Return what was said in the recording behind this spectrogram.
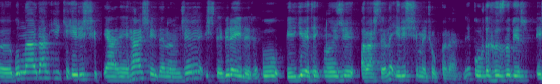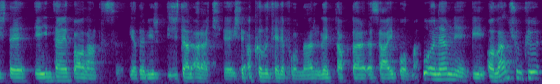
Ee, bunlardan ilki erişim. Yani her şeyden önce işte bireylerin bu bilgi ve teknoloji araçlarına erişimi çok önemli. Burada hızlı bir işte e, internet bağlantısı ya da bir dijital araç, e, işte akıllı telefonlar, laptoplara sahip olmak. Bu önemli bir alan çünkü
